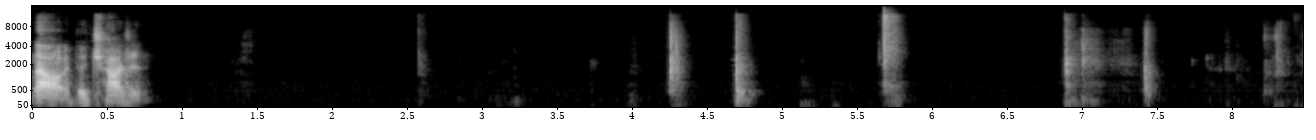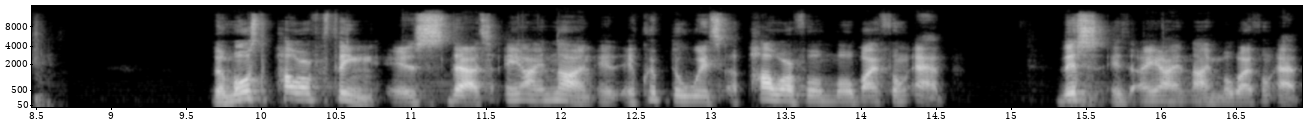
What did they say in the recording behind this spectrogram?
Now it's charging. The most powerful thing is that AI9 is equipped with a powerful mobile phone app. This is AI9 mobile phone app.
